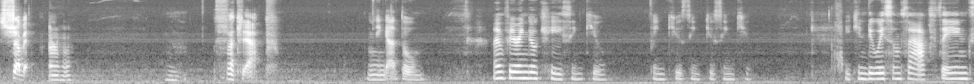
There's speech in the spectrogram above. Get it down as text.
shove it. Mm-hmm. Mm. Fuck it up. Arigato. I'm feeling okay. Thank you. Thank you. Thank you. Thank you. You can do it some zap. Thanks.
